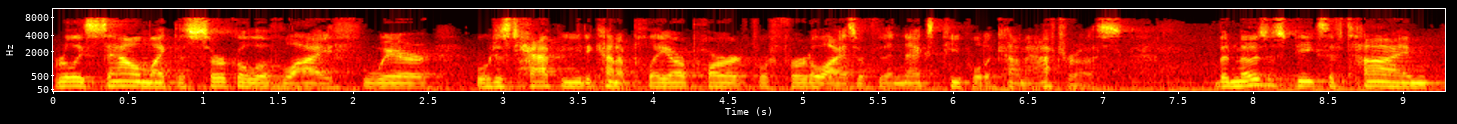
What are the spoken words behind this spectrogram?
really sound like the circle of life where we're just happy to kind of play our part for fertilizer for the next people to come after us. But Moses speaks of time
